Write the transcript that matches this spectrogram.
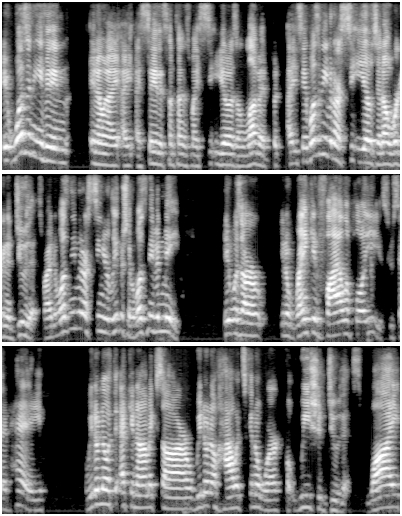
it wasn't even, you know, and I, I say this sometimes my CEO doesn't love it, but I say it wasn't even our CEO said, oh, we're going to do this, right? It wasn't even our senior leadership. It wasn't even me. It was our, you know, rank and file employees who said, hey, we don't know what the economics are. We don't know how it's going to work, but we should do this. Why?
